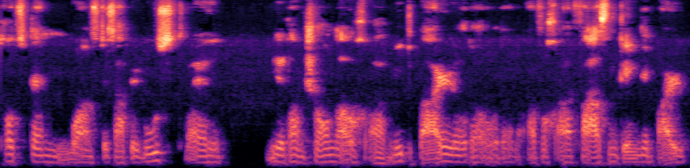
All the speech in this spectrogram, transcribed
Trotzdem war uns das auch bewusst, weil wir dann schon auch äh, mit Ball oder, oder einfach auch Phasen gegen den Ball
